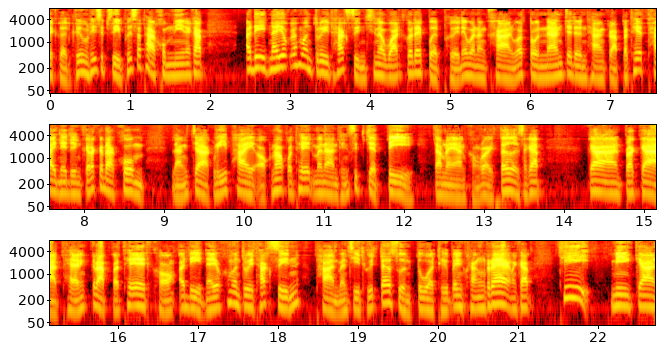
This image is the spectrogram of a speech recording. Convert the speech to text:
จะเกิดขึ้นวันที่ 14 พฤษภาคมนี้นะครับ อดีตนายกรัฐมนตรีทักษิณชินวัตรก็ได้เปิดเผยในวันอังคารว่าตนนั้นจะเดินทางกลับประเทศไทยในเดือนกรกฎาคม หลังจากลี้ภัยออกนอกประเทศมานานถึง 17 ปี ตามรายงานของรอยเตอร์นะครับ การประกาศแผนกลับประเทศของอดีตนายกรัฐมนตรีทักษิณผ่านบัญชี Twitter ส่วนตัวถือเป็นครั้งแรกนะครับที่มีการ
